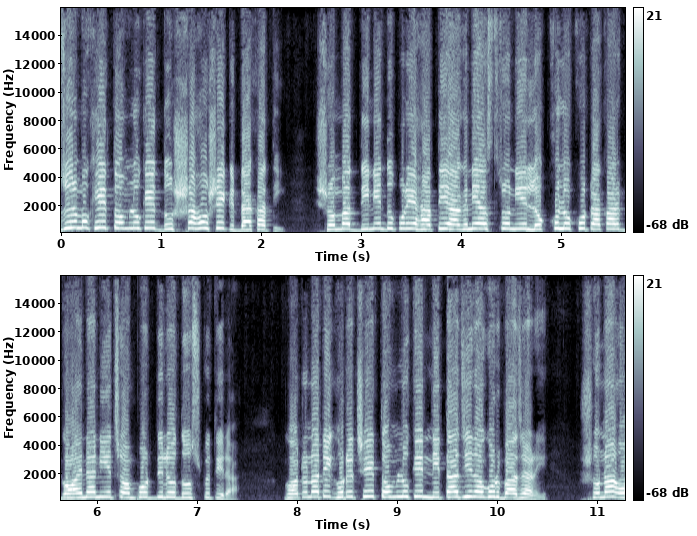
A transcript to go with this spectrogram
পুজোর মুখে তমলুকে দুঃসাহসিক ডাকাতি। সোমবার দিনে দুপুরে হাতে আগ্নেয়াস্ত্র নিয়ে লক্ষ লক্ষ টাকার গয়না নিয়ে চম্পট দিল দুষ্কৃতীরা। ঘটনাটি ঘটেছে তমলুকের নেতাজি নগর বাজারে। সোনা ও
